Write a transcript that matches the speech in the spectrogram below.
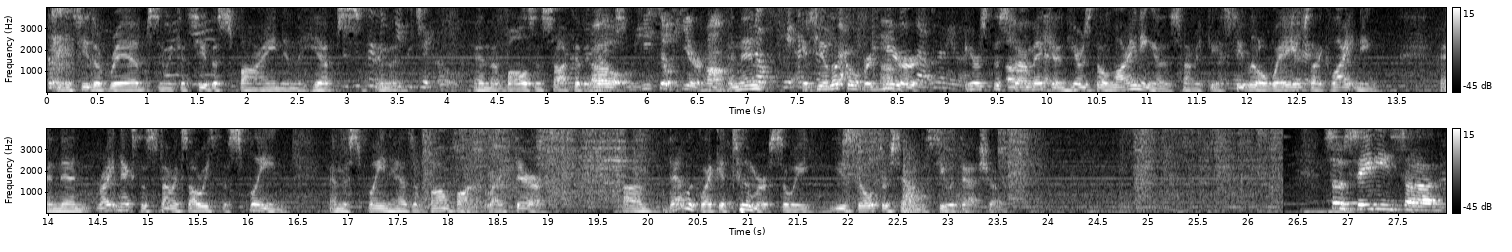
we can see the ribs and we can see the spine and the hips and the, and the balls and sock of the oh, hips. Oh, he's still here, huh? And then No, he if you look over Oh. here, That one either. here's the oh, stomach okay. and here's the lining of the stomach. You can see little waves like lightning. And then right next to the stomach's always the spleen. And the spleen has a bump on it right there. Um, that looked like a tumor, so we used the ultrasound to see what that showed. So Sadie's uh,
